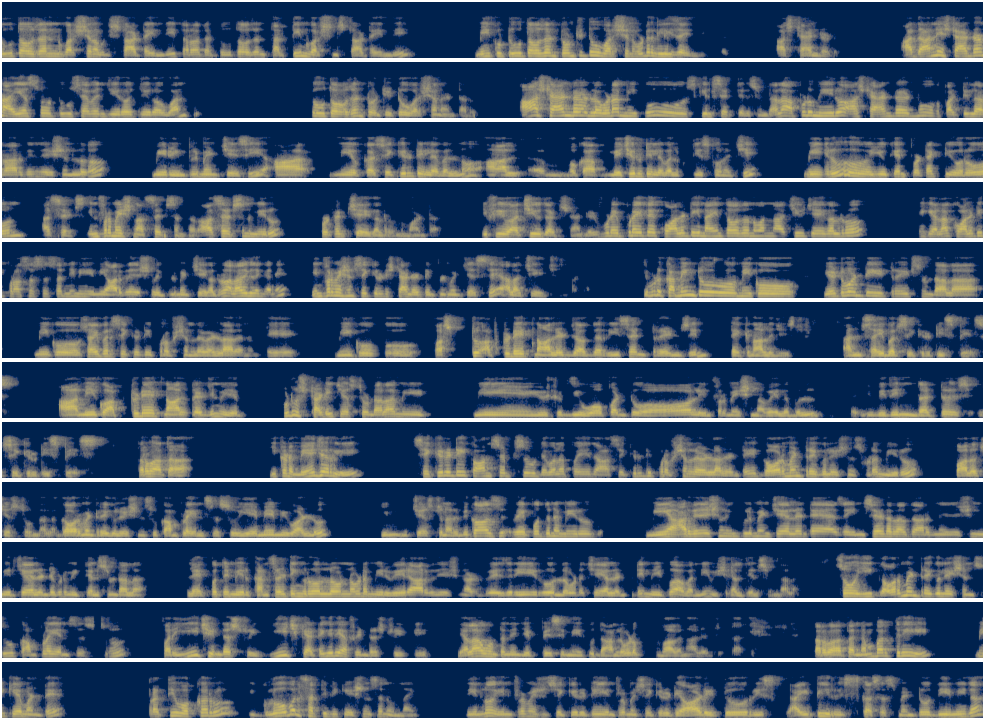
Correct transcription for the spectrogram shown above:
టూ థౌజండ్ వర్షన్ ఒకటి స్టార్ట్ అయింది తర్వాత two thousand thirteen version start అయింది. మీకు two thousand twenty two version కూడా రిలీజ్ అయింది ఆ స్టాండర్డ్ ఆ దాన్ని standard ISO two seven zero zero one two thousand twenty two version అంటారు. ఆ స్టాండర్డ్లో కూడా మీకు స్కిల్ సెట్ తెలిసి ఉండాలి. అప్పుడు మీరు ఆ స్టాండర్డ్ను ఒక పర్టికులర్ ఆర్గనైజేషన్లో మీరు ఇంప్లిమెంట్ చేసి ఆ మీ యొక్క సెక్యూరిటీ లెవెల్ను ఆ ఒక మెచ్యూరిటీ లెవెల్కు తీసుకొని వచ్చి మీరు you can protect your own assets information assets అంటారు. అసెట్స్ని మీరు ప్రొటెక్ట్ చేయగలరు అనమాట if you achieve that standard ఇప్పుడు ఎప్పుడైతే quality nine thousand one achieve చేయగలరో మీకు ఎలా క్వాలిటీ ప్రాసెసెస్ అన్ని మీ మీ ఆర్గనైజేషన్ ఇంప్లిమెంట్ చేయగలరు అలాగే విధంగానే ఇన్ఫర్మేషన్ సెక్యూరిటీ స్టాండర్డ్ ఇంప్లిమెంట్ చేస్తే అలా చేయొచ్చు అనమాట ఇప్పుడు కమింగ్ టు మీకు ఎటువంటి ట్రేడ్స్ ఉండాలా? మీకు సైబర్ సెక్యూరిటీ ప్రొఫెషన్లో వెళ్ళాలని ఉంటే మీకు first up to date knowledge of the recent trends in technologies and cyber security space. ఆ మీకు అప్ టు డేట్ నాలెడ్జ్ని ఎప్పుడు స్టడీ చేస్తుండాలా మీ మీ you should be open to all information available within that security space తర్వాత ఇక్కడ majorly security concepts develop అయ్యేది ఆ సెక్యూరిటీ ప్రొఫెషన్లో వెళ్ళాలంటే గవర్నమెంట్ రెగ్యులేషన్స్ కూడా మీరు ఫాలో చేస్తూ ఉండాలి. గవర్నమెంట్ రెగ్యులేషన్స్ కంప్లైన్సెస్ ఏమేమి వాళ్ళు చేస్తున్నారు? బికాస్ రేపొద్దున మీరు మీ ఆర్గనైజేషన్ ఇంప్లిమెంట్ చేయాలంటే as a insider of the organisation మీరు చేయాలంటే కూడా మీకు తెలిసి ఉండాలా లేకపోతే మీరు కన్సల్టింగ్ రోల్లో ఉన్న కూడా మీరు వేరే ఆర్గనైజేషన్ అడ్వైజరీ రోల్లో కూడా చేయాలంటే మీకు అవన్నీ విషయాలు తెలిసి ఉండాలి సో ఈ government regulations compliances for each industry each category of industry ఎలా ఉంటుందని చెప్పేసి మీకు దానిలో కూడా బాగా నాలెడ్జ్ ఉండాలి. తర్వాత నెంబర్ త్రీ మీకేమంటే ప్రతి ఒక్కరు ఈ గ్లోబల్ సర్టిఫికేషన్స్ అని ఉన్నాయి. దీనిలో information security information security audit risk IT risk assessment దీని మీద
